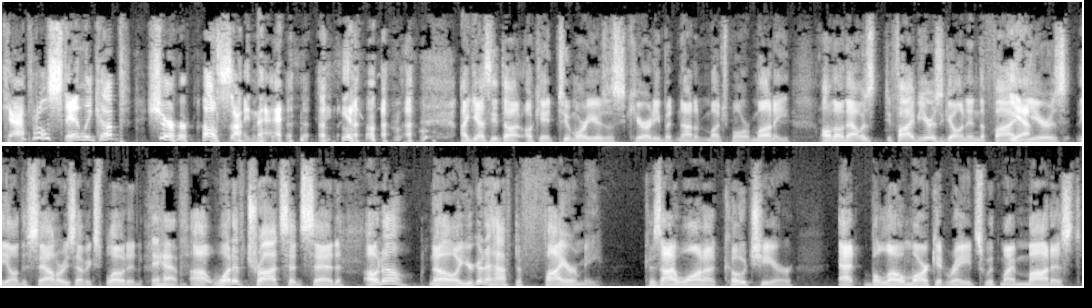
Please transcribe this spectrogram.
Capital Stanley Cup? Sure, I'll sign that. you know. I guess he thought, okay, two more years of security, but not much more money. Although that was five years ago, and in the five Yeah. years, you know, the salaries have exploded. They have. Uh, what if Trotz had said, "Oh no, no, you're going to have to fire me because I want to coach here at below market rates with my modest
